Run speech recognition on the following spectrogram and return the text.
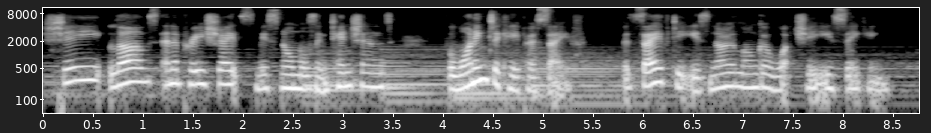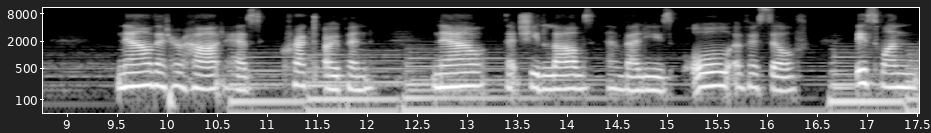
She loves and appreciates Miss Normal's intentions for wanting to keep her safe, but safety is no longer what she is seeking now that her heart has cracked open, now that she loves and values all of herself, this one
